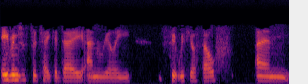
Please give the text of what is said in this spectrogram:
even just to take a day and really sit with yourself and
